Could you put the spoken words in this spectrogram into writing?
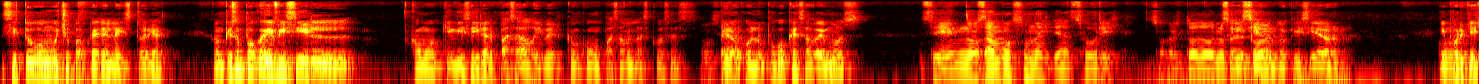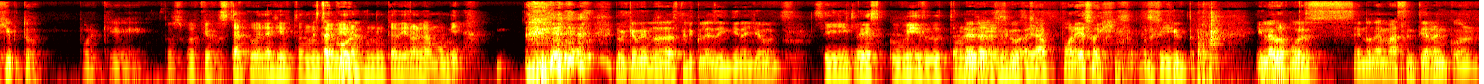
sí tuvo mucho papel en la historia. Aunque es un poco difícil, como quien dice, ir al pasado y ver cómo, cómo pasaron las cosas. O sea- Pero con lo poco que sabemos, sí, nos damos una idea sobre, sobre todo lo sobre que hicieron. todo lo que hicieron. ¿Y por qué Egipto? Porque... Pues porque está cool Egipto. ¿Nunca, Está cool. vieron, ¿Nunca vieron la momia? ¿Nunca vieron las películas de Indiana Jones? Sí, la Scooby-Doo también. las- o o sea, sea, por eso Egipto, por eso sí. Egipto. Y, Y luego, por- pues, ¿en dónde más te entierran con,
